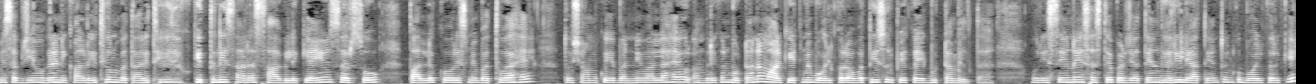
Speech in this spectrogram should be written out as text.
मैं सब्ज़ियाँ वगैरह निकाल रही थी, उन्हें बता रही थी कि देखो कितनी सारा साग लेके आई हूँ, सरसों, पालक और इसमें बथुआ है तो शाम को ये बनने वाला है और अमेरिकन भुट्टा ना मार्केट में बॉईल करा हुआ तीस रुपये का एक भुट्टा मिलता है। और इससे ना सस्ते पड़ जाते हैं, घर ही ले आते हैं तो इनको बॉईल करके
